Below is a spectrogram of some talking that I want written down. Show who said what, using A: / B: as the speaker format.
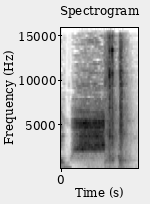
A: Oh, shit.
